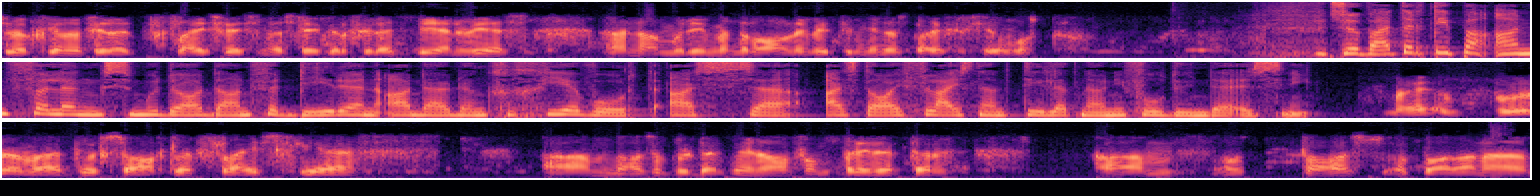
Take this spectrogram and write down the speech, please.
so veel vir dit vleis wees en 'n sekere vir dit been wees en dan moet die minerale en vitamiene bygegee word. So watter tipe aanvullings moet daar dan vir diere in aanhouding gegee word as uh, as daai vleis natuurlik nou nie voldoende is nie? My boere wat hoofsaaklik vleis gee, ehm um, daar's 'n produk met naam van Predator. Ehm um, ons daar's 'n paar ander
